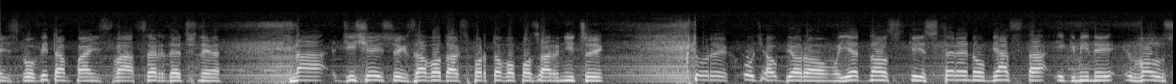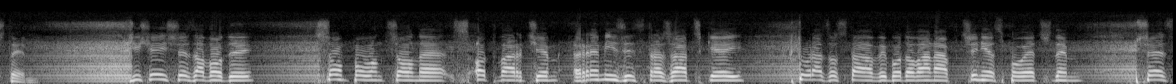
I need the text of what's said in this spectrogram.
Państwu, witam Państwa serdecznie na dzisiejszych zawodach sportowo-pożarniczych, w których udział biorą jednostki z terenu miasta i gminy Wolsztyn. Dzisiejsze zawody są połączone z otwarciem remizy strażackiej, która została wybudowana w czynie społecznym przez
